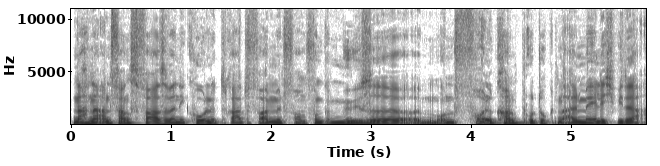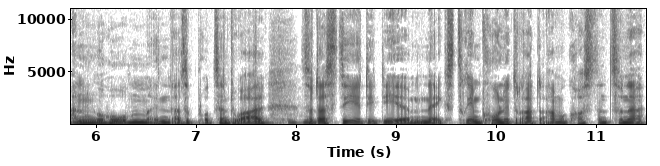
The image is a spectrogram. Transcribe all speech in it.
Nach einer Anfangsphase werden die Kohlenhydrate vor allem in Form von Gemüse ähm, und Vollkornprodukten allmählich wieder angehoben, in, also prozentual, sodass die, die, die ähm, eine extrem kohlenhydratarme Kost dann zu einer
